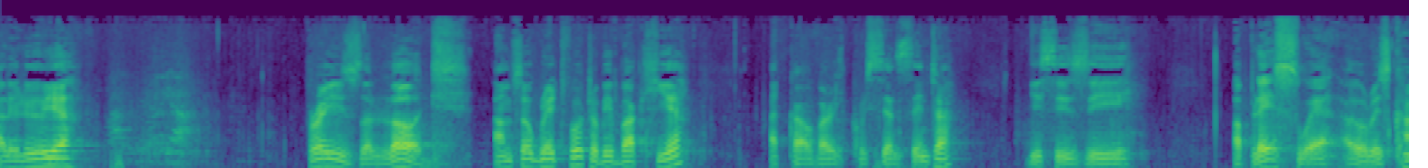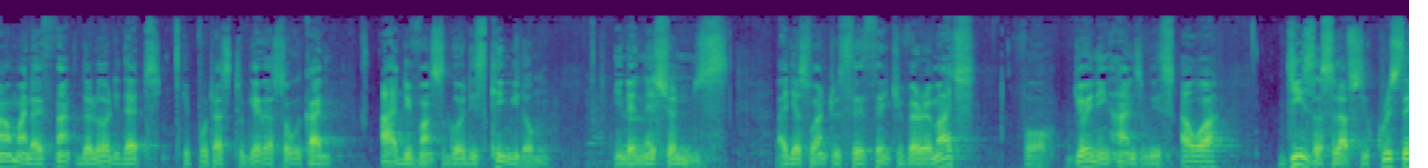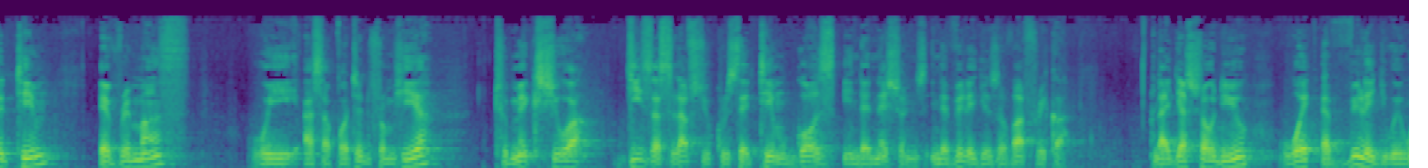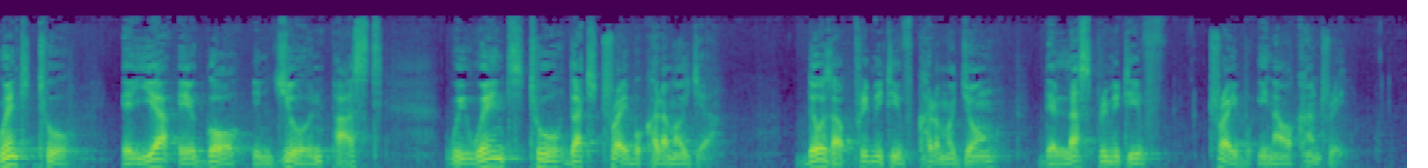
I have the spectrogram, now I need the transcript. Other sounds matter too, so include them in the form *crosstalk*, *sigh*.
Hallelujah. Praise the Lord. I'm so grateful to be back here at Calvary Christian Center. This is the, a place where I always come, and I thank the Lord that He put us together so we can advance God's kingdom in the nations. I just want to say thank you very much for joining hands with our Jesus Loves You Christian team. Every month, we are supported from here to make sure Jesus Loves You Crusade team goes in the nations, in the villages of Africa. And I just showed you where a village we went to a year ago in June past. We went to that tribe, Karamoja. Those are primitive Karamojong, the last primitive tribe in our country,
